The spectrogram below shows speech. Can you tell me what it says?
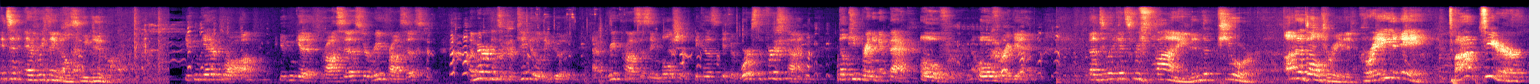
It's in everything else we do. You can get it raw, you can get it processed or reprocessed. Americans are particularly good at reprocessing bullshit because if it works the first time, they'll keep bringing it back over and over again until it gets refined into pure, unadulterated, grade A, top tier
